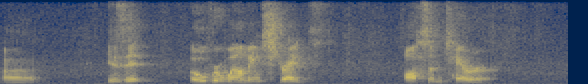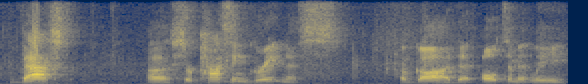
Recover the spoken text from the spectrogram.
Uh, is it overwhelming strength, awesome terror, vast, uh, surpassing greatness of God that ultimately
